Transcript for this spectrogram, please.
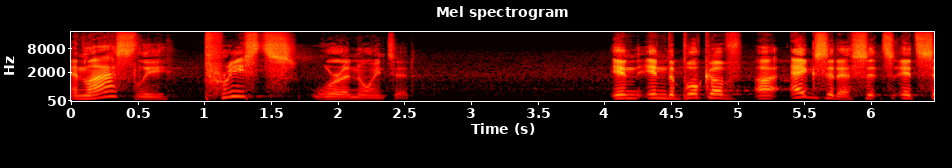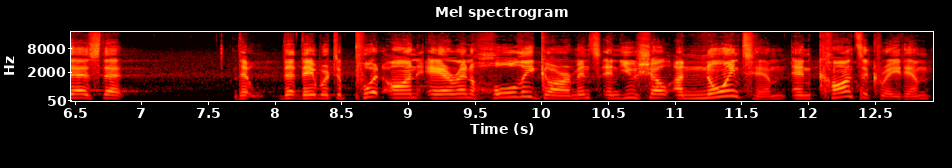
And lastly, priests were anointed. In, in the book of uh, Exodus, it, it says that, that, that they were to put on Aaron holy garments, and you shall anoint him and consecrate him,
